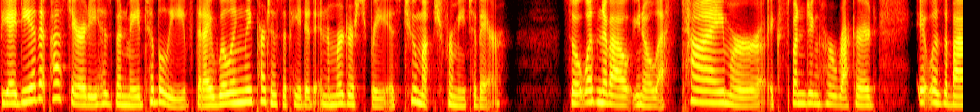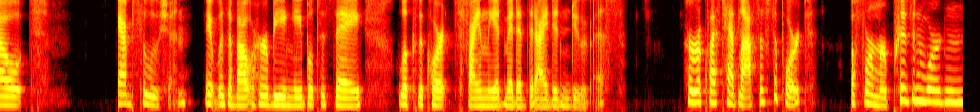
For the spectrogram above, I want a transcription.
The idea that posterity has been made to believe that I willingly participated in a murder spree is too much for me to bear. So it wasn't about, you know, less time or expunging her record. It was about absolution. It was about her being able to say, look, the courts finally admitted that I didn't do this. Her request had lots of support a former prison warden,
